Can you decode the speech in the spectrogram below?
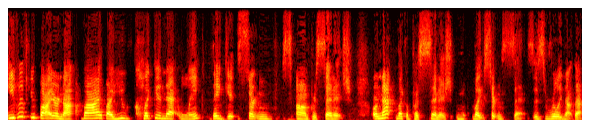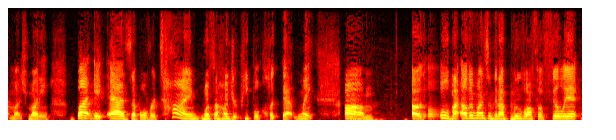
even if you buy or not buy by you clicking that link they get certain um, percentage or not like a percentage like certain cents. It's really not that much money but mm-hmm. it adds up over time once 100 people click that link. Mm-hmm. um uh, oh my other ones and then i move off affiliate.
